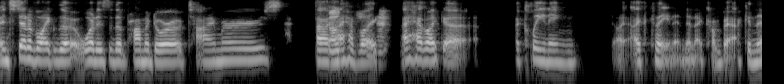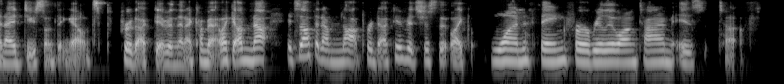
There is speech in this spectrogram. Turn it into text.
instead of like the what is it, the Pomodoro timers. Uh, I have like I have like a a cleaning I, clean and then I come back and then I do something else productive and then I come back. Like I'm not, it's not that I'm not productive. It's just that like one thing for a really long time is tough.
